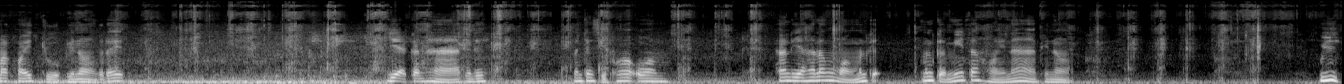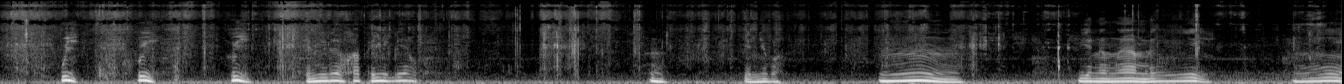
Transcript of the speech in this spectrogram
มาหอยจูบพี่น้องก็ได้ แยกกันหากันดิมันจังสิพ่ออมทางเดียห้ลังหมองมันเก็มันเก็มีแต่หอยหน้าพี่น้องอุ้ยอุ้ยอุ้ยอุ้ยเห็นอีกแล้วครับ เห็นอีกแล้วอืมเห็นอยู่ปะอืมเวียนงามๆเลยนี่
